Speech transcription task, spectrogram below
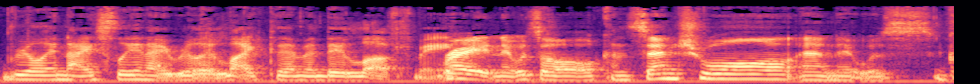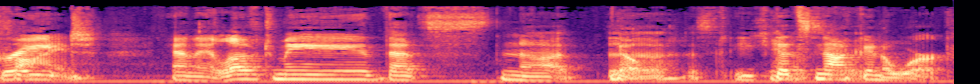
really nicely and I really liked them and they loved me. Right, and it was all consensual, and it was great, Fine. and they loved me. That's not uh, No. that's, you can't. That's not going to work.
